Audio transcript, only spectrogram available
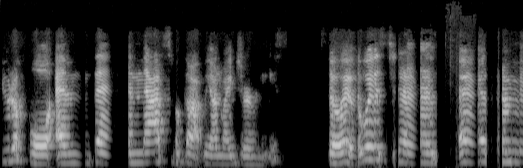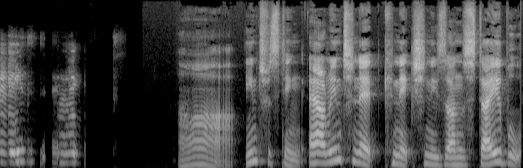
beautiful, and then and that's what got me on my journey. So it was just an amazing Ah, interesting. Our internet connection is unstable.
